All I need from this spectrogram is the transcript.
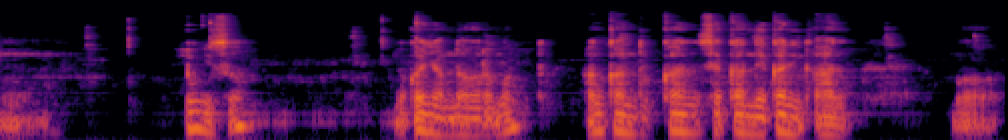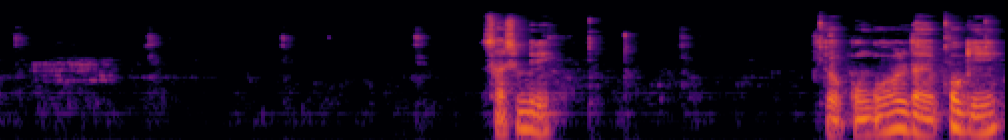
음, 여기서 여기까지 잡는다 그러면 한 칸, 두 칸, 세 칸, 네 칸이니까 한 뭐 40mm 또 공구 홀더의 폭이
